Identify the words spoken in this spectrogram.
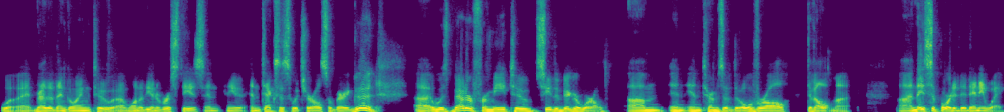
rather than going to uh, one of the universities in, in Texas, which are also very good. Uh, it was better for me to see the bigger world um, in, in terms of the overall development. Uh, and they supported it anyway.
